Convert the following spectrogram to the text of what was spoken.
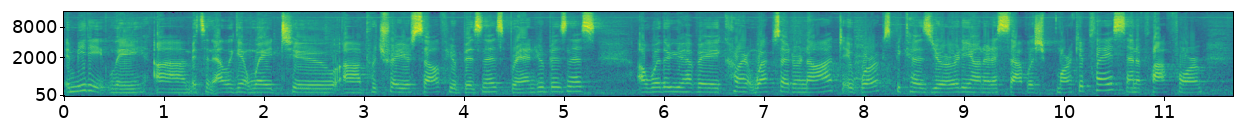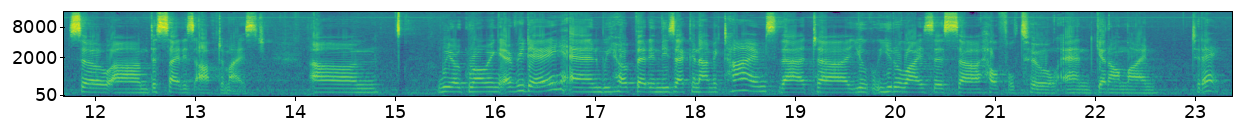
immediately. Um, it's an elegant way to uh, portray yourself, your business, brand your business. Uh, whether you have a current website or not, it works because you're already on an established marketplace and a platform, so um, the site is optimized. Um, we are growing every day, and we hope that in these economic times that uh, you'll utilize this uh, helpful tool and get online today.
